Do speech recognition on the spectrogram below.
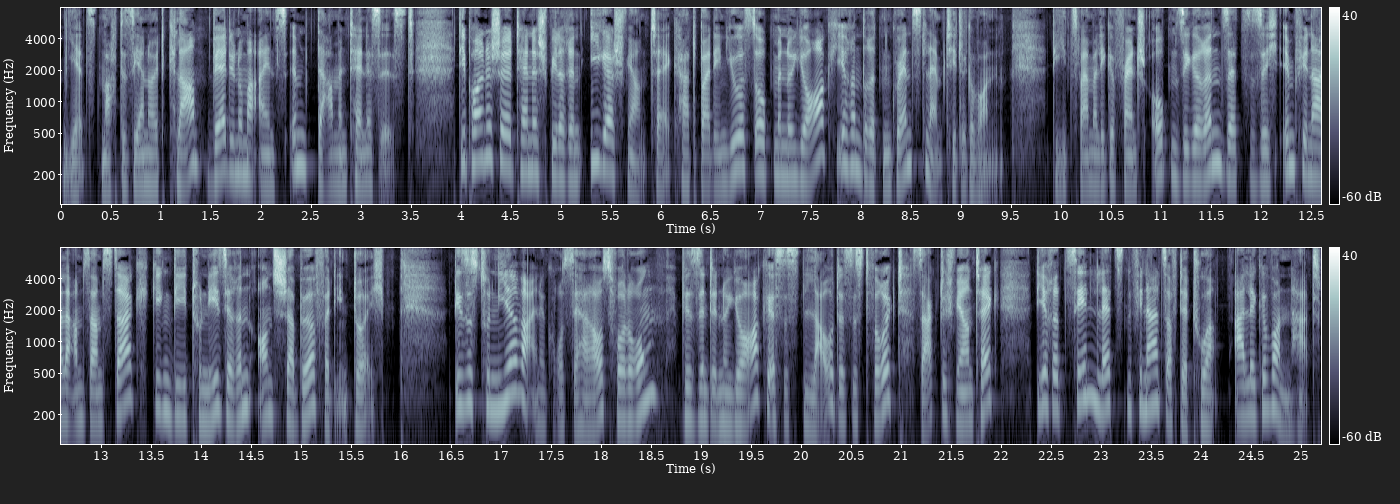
Jetzt machte sie erneut klar, wer die Nummer eins im Damentennis ist. Die polnische Tennisspielerin Iga Świątek hat bei den US Open in New York ihren dritten Grand Slam-Titel gewonnen. Die zweimalige French Open-Siegerin setzte sich im Finale am Samstag gegen die Tunesierin Ons Jabeur verdient durch. Dieses Turnier war eine große Herausforderung. Wir sind in New York, es ist laut, es ist verrückt, sagte Schwiontek, die ihre zehn letzten Finals auf der Tour alle gewonnen hat.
